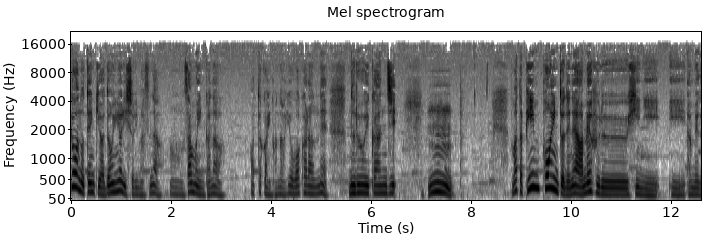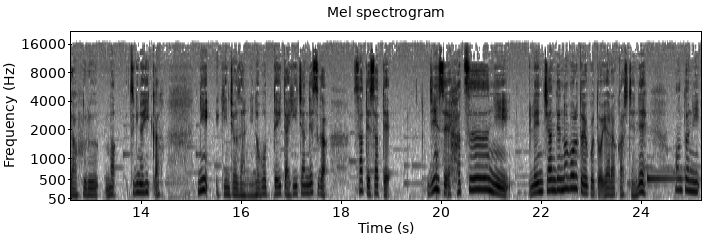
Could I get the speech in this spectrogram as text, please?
今日の天気はどんよりしておりますな。うん、寒いんかな？あったかいんかな？ようわからんね。ぬるい感じ。うん。またピンポイントでね、雨降る日に、雨が降る、ま、次の日かなに、金頂山に登っていたひーちゃんですが、さてさて、人生初に連チャンで登るということをやらかしてね。本当に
